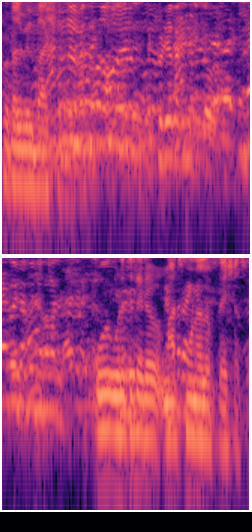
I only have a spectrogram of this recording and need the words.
টোটাল বিল বাইশশো ওটা তো এটা মাছ মনে হলো ফ্রেশ আছে।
